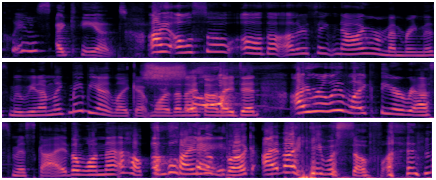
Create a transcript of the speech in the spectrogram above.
quills. I can't. I also, oh, the other thing, now I'm remembering this movie and I'm like, maybe I like it more than I thought I did. I really like the Erasmus guy, the one that helped them find the book. I thought he was so fun.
